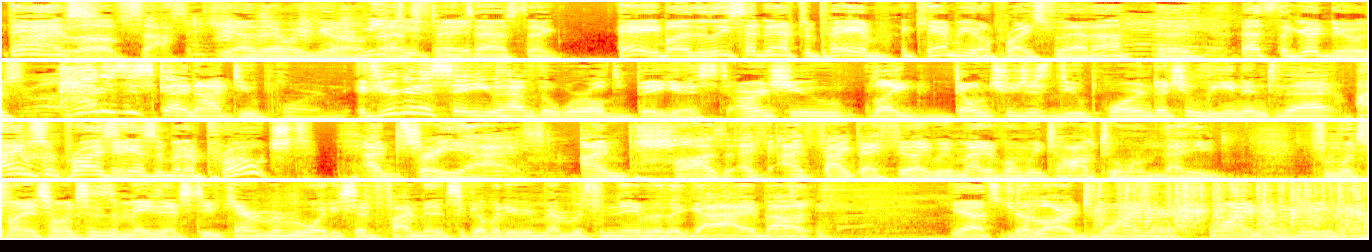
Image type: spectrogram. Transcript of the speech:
Thanks. I love sausage. Yeah, there we go. Me That's too, Ted. fantastic. Hey, but at least I didn't have to pay him a cameo price for that, huh? Uh, that's the good news. How does this guy not do porn? If you're going to say you have the world's biggest, aren't you like? Don't you just do porn? Don't you lean into that? I am surprised he hasn't been approached. I'm sure he has. I'm positive. In fact, I feel like we might have when we talked to him that he. From what's funny, someone says amazing that Steve can't remember what he said five minutes ago, but he remembers the name of the guy about Yeah, it's the true. large whiner, whiner, wiener,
